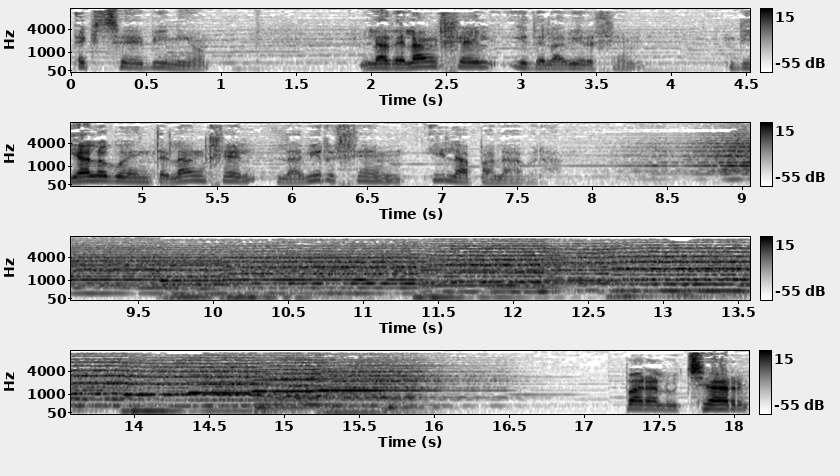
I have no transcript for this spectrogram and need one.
exe vinio, la del ángel y de la Virgen, diálogo entre el ángel, la Virgen y la palabra. Para luchar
